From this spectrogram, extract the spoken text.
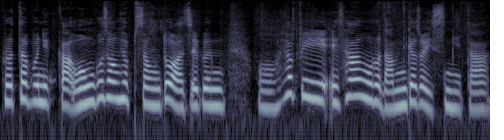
그렇다 보니까 원구성 협상도 아직은 어, 협의의 사항으로 남겨져 있습니다.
